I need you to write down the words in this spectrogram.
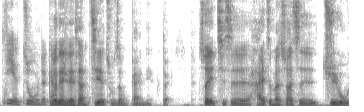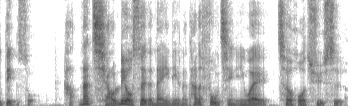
借住的感觉，有点点像借住这种概念。对，所以其实孩子们算是居无定所。好，那乔六岁的那一年呢，他的父亲因为车祸去世了。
